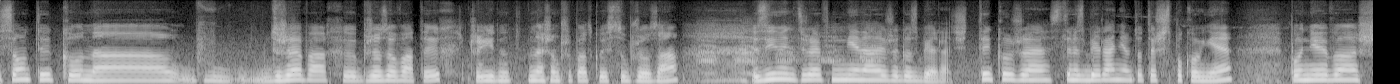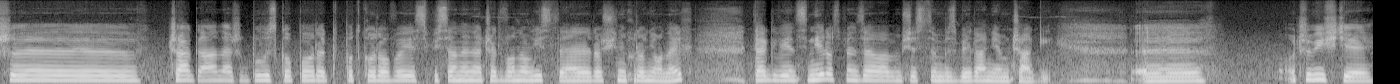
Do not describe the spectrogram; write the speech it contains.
są tylko na drzewach brzozowatych, czyli w naszym przypadku jest tu brzoza. Z innych drzew nie należy go zbierać. Tylko, że z tym zbieraniem to też spokojnie, ponieważ e, czaga, nasz błyskoporek podkorowy jest wpisany na czerwoną listę roślin chronionych, tak więc nie rozpędzałabym się z tym zbieraniem czagi. E, oczywiście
